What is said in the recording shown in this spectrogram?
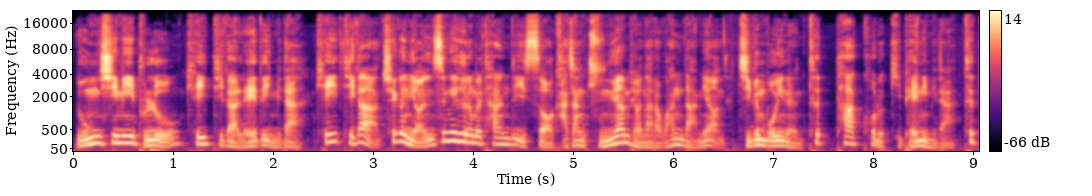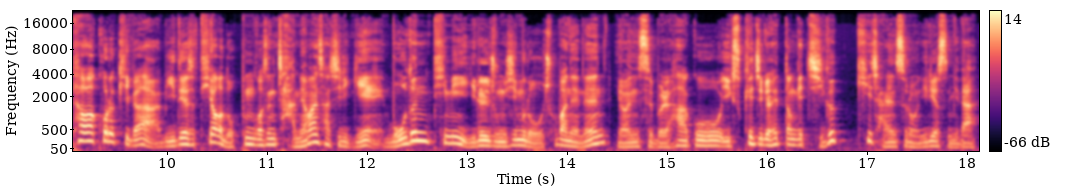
농심이 블루, KT가 레드입니다. KT가 최근 연승의 흐름을 타는 데 있어 가장 중요한 변화라고 한다면 지금 보이는 트타, 코르키, 벤입니다. 트타와 코르키가 미드에서 티어가 높은 것은 자명한 사실이기에 모든 팀이 이를 중심으로 초반에는 연습을 하고 익숙해지려 했던 게 지극히 자연스러운 일이었습니다.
